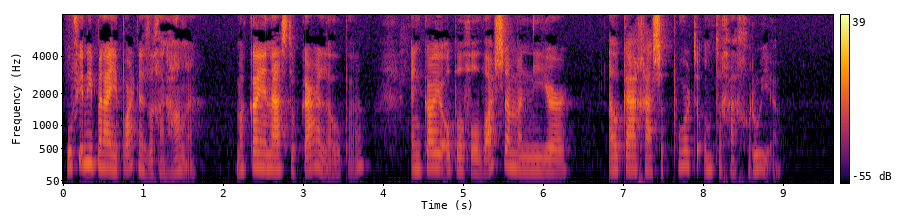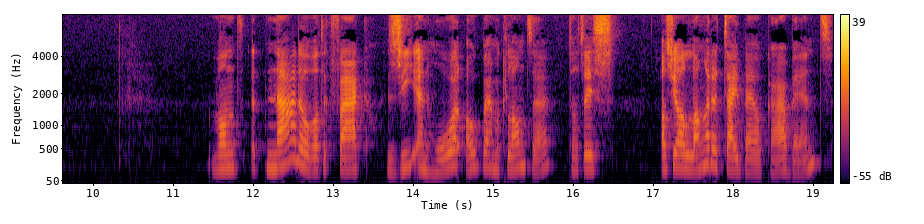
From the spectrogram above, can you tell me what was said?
hoef je niet meer aan je partner te gaan hangen. Maar kan je naast elkaar lopen en kan je op een volwassen manier elkaar gaan supporten om te gaan groeien. Want het nadeel wat ik vaak zie en hoor, ook bij mijn klanten, dat is als je al langere tijd bij elkaar bent,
